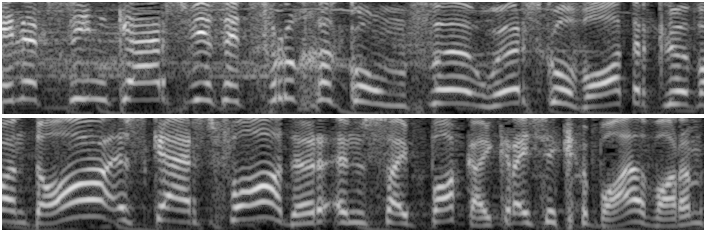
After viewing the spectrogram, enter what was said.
En ek sien Kersfees het vroeg gekom vir Hoërskool Waterkloof want daar is Kersvader in sy pak. Hy kry seker baie warm.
